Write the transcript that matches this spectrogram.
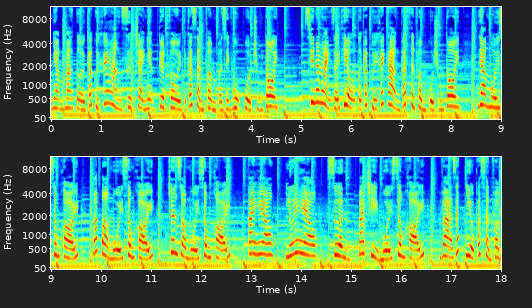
nhằm mang tới các quý khách hàng sự trải nghiệm tuyệt vời từ các sản phẩm và dịch vụ của chúng tôi. Xin hân hạnh giới thiệu tới các quý khách hàng các sản phẩm của chúng tôi: gà muối sông khói, bắp bò muối sông khói, chân giò muối sông khói, tai heo, lưỡi heo, sườn, ba chỉ muối sông khói và rất nhiều các sản phẩm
